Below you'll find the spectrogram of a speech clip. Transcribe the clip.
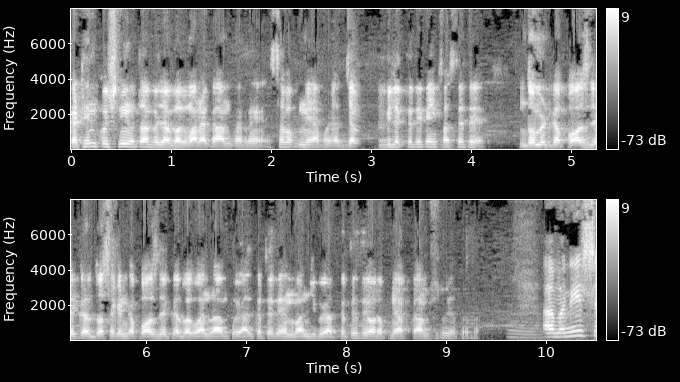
कठिन कुछ नहीं होता जब भगवान का काम कर रहे हैं सब अपने आप हो जाता जब भी लगते थे कहीं फंसते थे दो मिनट का पॉज लेकर दो सेकंड का पॉज लेकर भगवान राम को याद करते थे हनुमान जी को याद करते थे और अपने आप काम शुरू हो जाता था। मनीष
